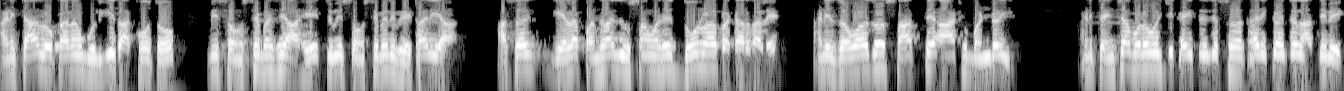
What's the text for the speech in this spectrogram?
आणि त्या लोकांना मुलगी दाखवतो मी संस्थेमध्ये आहे तुम्ही संस्थेमध्ये भेटायला या. असं गेल्या पंधरा दिवसामध्ये दोन वेळा प्रकार झाले आणि जवळजवळ सात ते आठ मंडळी आणि त्यांच्या बरोबरची काही त्यांचे सहकारी किंवा त्यांचे नातेवाईक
